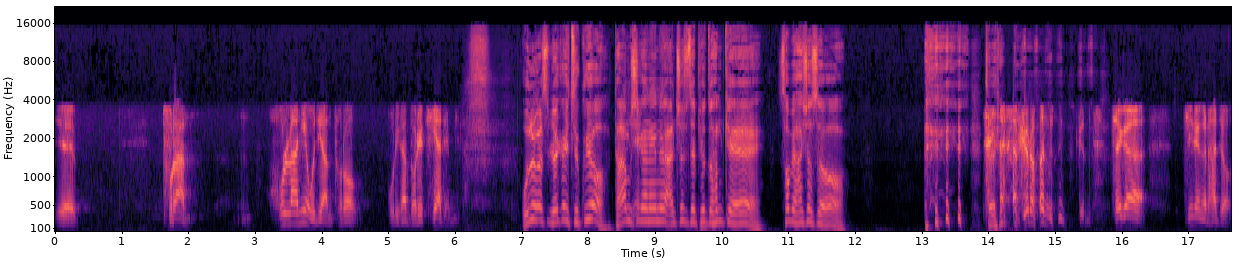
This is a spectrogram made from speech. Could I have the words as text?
이제 불안, 혼란이 오지 않도록 우리가 노력해야 됩니다. 오늘 말씀 여기까지 듣고요. 다음 시간에는 안철수 대표도 함께 섭외하셔서 그러면 그 제가 진행을 하죠.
